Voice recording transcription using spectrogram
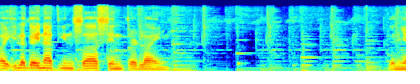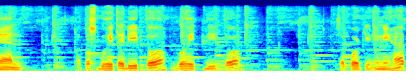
ay ilagay natin sa center line. Ganyan. Tapos guhit dito, guhit dito sa 14 and a half.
